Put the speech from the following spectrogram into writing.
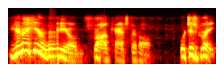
you're not hearing radio broadcast at all, which is great.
